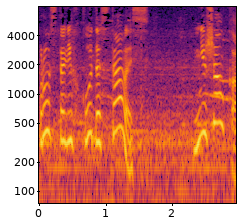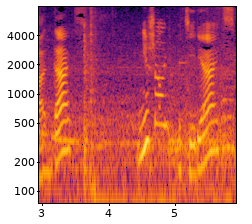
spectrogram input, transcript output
просто легко досталось, не жалко отдать, не жаль потерять,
